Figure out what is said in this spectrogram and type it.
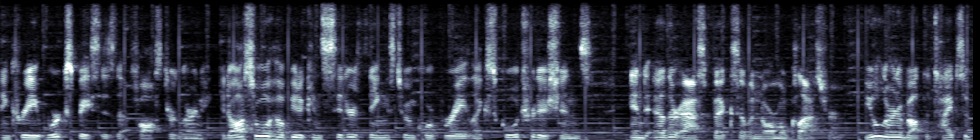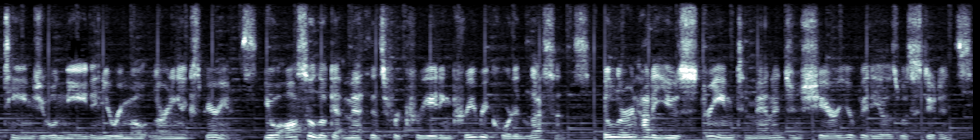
and create workspaces that foster learning. It also will help you to consider things to incorporate like school traditions and other aspects of a normal classroom. You'll learn about the types of teams you will need in your remote learning experience. You will also look at methods for creating pre-recorded lessons. You'll learn how to use Stream to manage and share your videos with students.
